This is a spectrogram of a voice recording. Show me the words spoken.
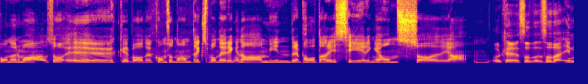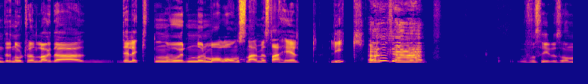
på normal så øker både konsonanteksponeringen og mindre palatarisering i ånds, så ja. Ok, så, så det er indre Nord-Trøndelag. Det er dialekten hvor normal ånds nærmest er helt lik? Hvorfor sier du sånn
